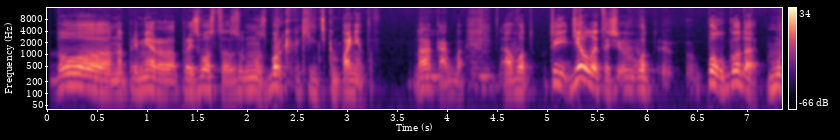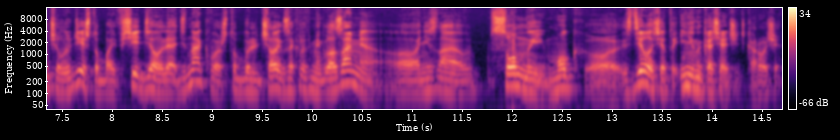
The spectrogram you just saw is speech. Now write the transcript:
до, например, производства, ну, сборки каких-нибудь компонентов да, как бы. А вот ты делал это, вот полгода мучил людей, чтобы все делали одинаково, чтобы человек с закрытыми глазами, а, не знаю, сонный мог а, сделать это и не накосячить, короче.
